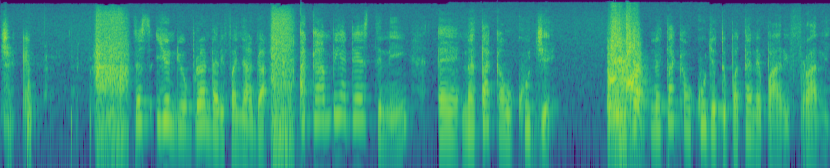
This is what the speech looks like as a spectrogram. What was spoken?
Check. Sasa hiyo ndio brand alifanyaga. Akaambia Destiny, eh, nataka ukuje. Nataka ukuje tupatane pahali fulani.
